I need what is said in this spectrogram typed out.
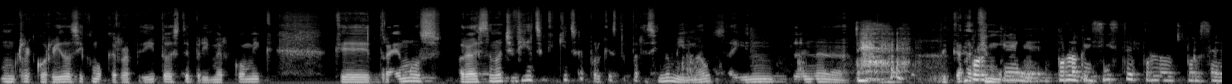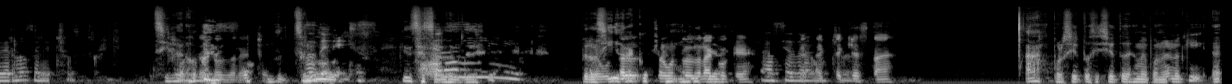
un recorrido así como que rapidito a este primer cómic que traemos para esta noche. Fíjense que quién sabe por qué está apareciendo mi mouse ahí en plena... De cada que por lo que hiciste, por, lo, por ceder los derechos. Sí, los derechos. Los derechos. ¿Quién se sabe Pero sí, Draco. Draco que Gracias, aquí, aquí está. Ah, por cierto, sí, cierto, déjame ponerlo aquí. Eh,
